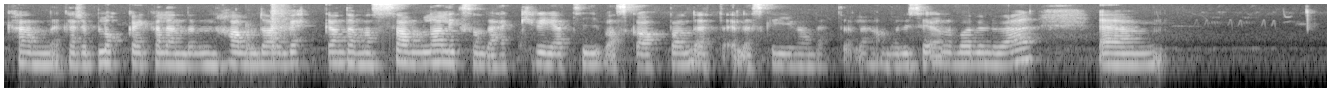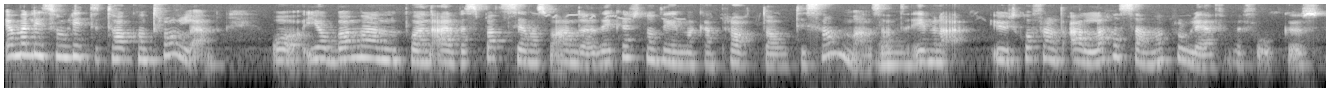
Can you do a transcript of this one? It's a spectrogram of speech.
kan kanske blocka i kalendern en halv dag i veckan där man samlar liksom det här kreativa skapandet eller skrivandet eller analyserandet, vad det nu är. Um, ja, men liksom lite ta kontrollen. Och jobbar man på en arbetsplats tillsammans med andra, det är kanske någonting man kan prata om tillsammans. Mm. Att, jag menar, utgå från att alla har samma problem med fokus.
